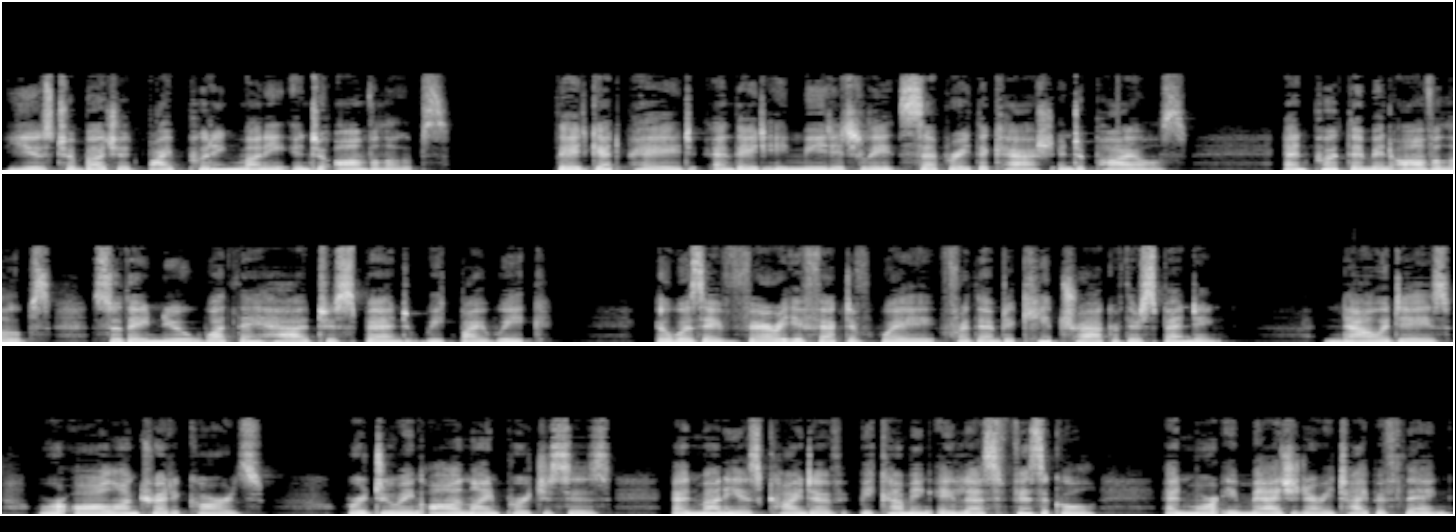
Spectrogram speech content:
used to budget by putting money into envelopes. They'd get paid and they'd immediately separate the cash into piles and put them in envelopes so they knew what they had to spend week by week. It was a very effective way for them to keep track of their spending. Nowadays, we're all on credit cards. We're doing online purchases and money is kind of becoming a less physical and more imaginary type of thing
